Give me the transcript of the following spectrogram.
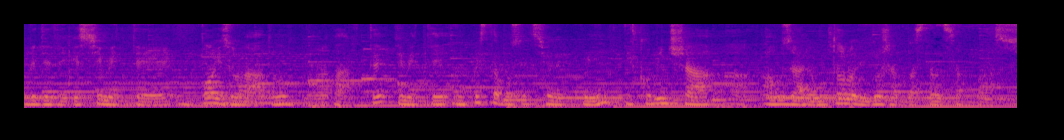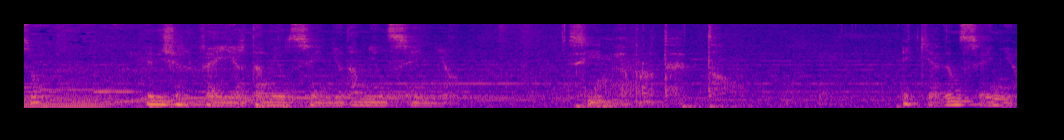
vedete che si mette un po' isolato da una parte, si mette in questa posizione qui e comincia a, a usare un tono di voce abbastanza basso e dice al Veyer dammi un segno, dammi un segno. Sì, mio protetto. E chiede un segno.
